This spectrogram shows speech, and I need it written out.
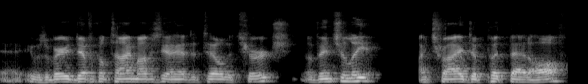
it was a very difficult time. Obviously, I had to tell the church. Eventually, I tried to put that off.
